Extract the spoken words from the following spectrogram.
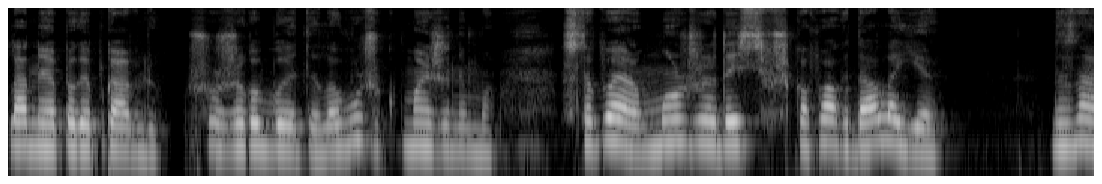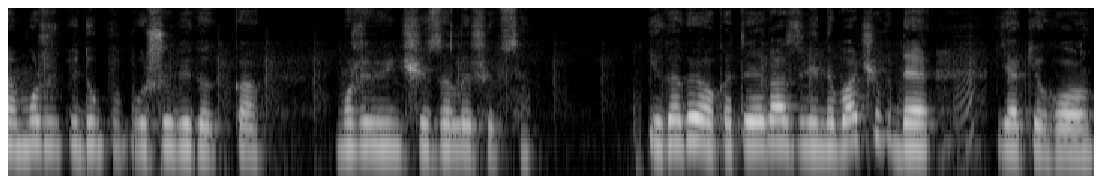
Ладно, я переправлю. Що ж робити? Ловушок майже нема. Стопе, може десь в шкафах дала є? Не знаю, може піду попрошу в Може він ще залишився. Ігорьок, а ти разві не бачив, де як його.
